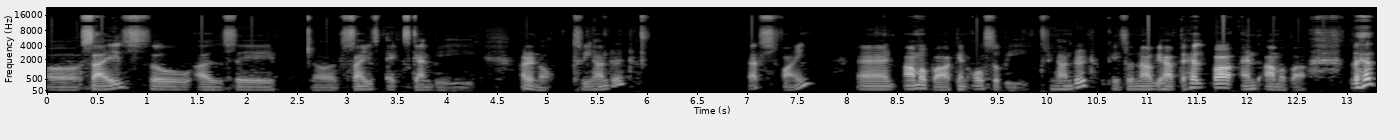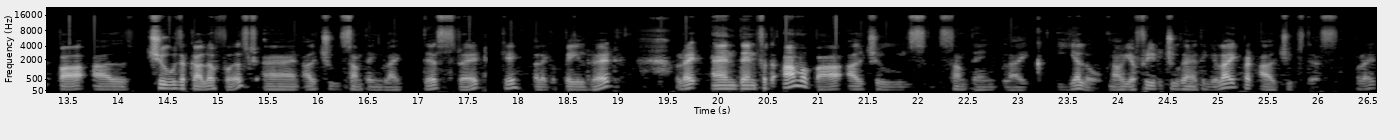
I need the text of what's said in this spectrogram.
uh, size. So I'll say uh, size X can be I don't know 300 that's fine. And armor bar can also be 300 okay so now we have the health bar and armor bar the health bar I'll choose a color first and I'll choose something like this red okay? Like a pale red right and then for the armor bar I'll choose something like yellow. Now you're free to choose anything you like but I'll choose this right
